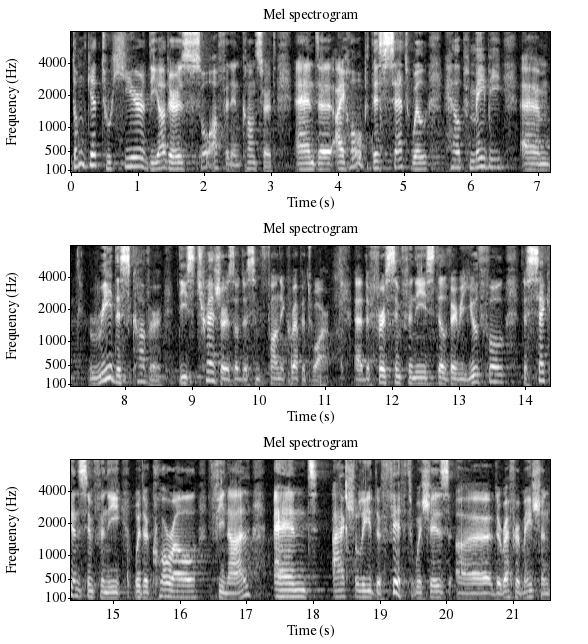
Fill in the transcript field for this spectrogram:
don't get to hear the others so often in concert. And uh, I hope this set will help maybe um, rediscover these treasures of the symphonic repertoire. Uh, the first symphony is still very youthful, the second symphony with a choral finale, and actually the fifth, which is uh, the Reformation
